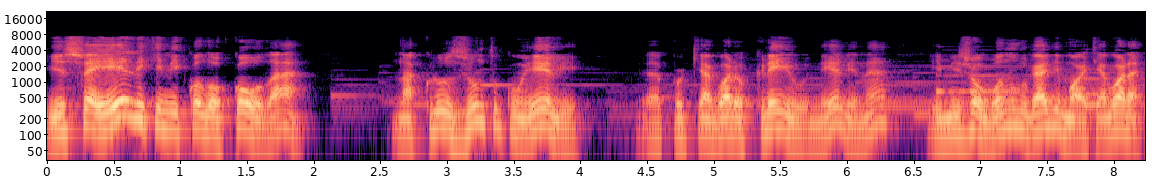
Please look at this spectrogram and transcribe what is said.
isso é Ele que me colocou lá, na cruz, junto com Ele, eh, porque agora eu creio nele, né? E me jogou no lugar de morte. Agora,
